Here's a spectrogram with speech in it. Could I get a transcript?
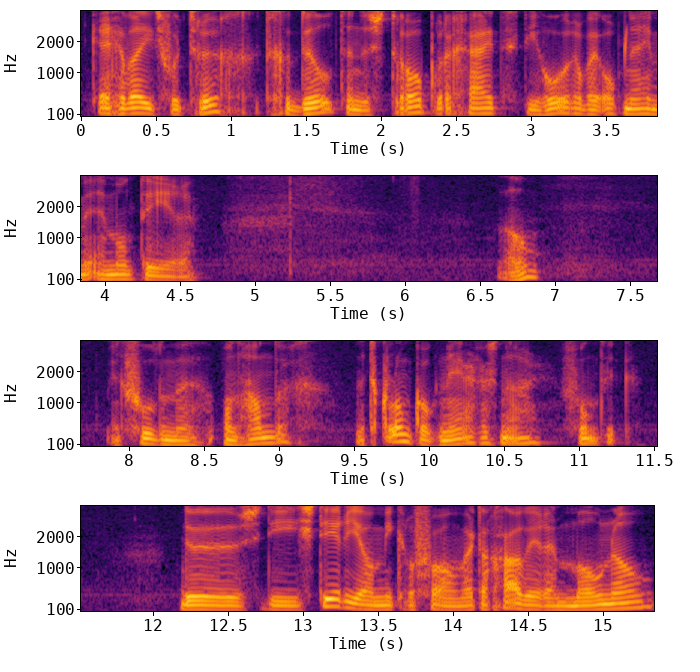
Ik kreeg er wel iets voor terug, het geduld en de stroperigheid die horen bij opnemen en monteren. Oh, ik voelde me onhandig. Het klonk ook nergens naar, vond ik. Dus die stereomicrofoon werd al gauw weer een mono,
